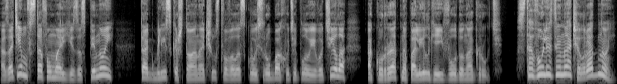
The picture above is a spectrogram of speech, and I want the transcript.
а затем, встав у Марьи за спиной, так близко, что она чувствовала сквозь рубаху тепло его тела, аккуратно полил ей воду на грудь. «С того ли ты начал, родной?»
